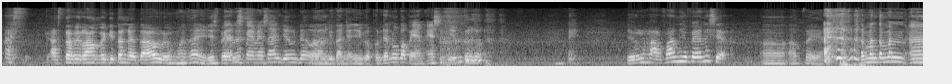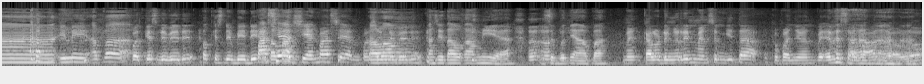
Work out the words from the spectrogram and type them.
Ast- Astagfirullah sampai kita nggak tahu loh. Makanya ya, PNS PNS. Aja udah. Orang Ah. ditanyanya juga pekerjaan lu apa PNS gitu. kok. Ya Allah, apaan ya PNS ya? Eh, apa ya? Teman-teman eh, ini apa Podcast DBD. podcast DBD atau Pasien, pasien? pasien, pasien Tolong DBD. kasih tahu kami ya. Disebutnya apa? Men- kalau dengerin mention kita kepanjangan PNS apaan ya Allah.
